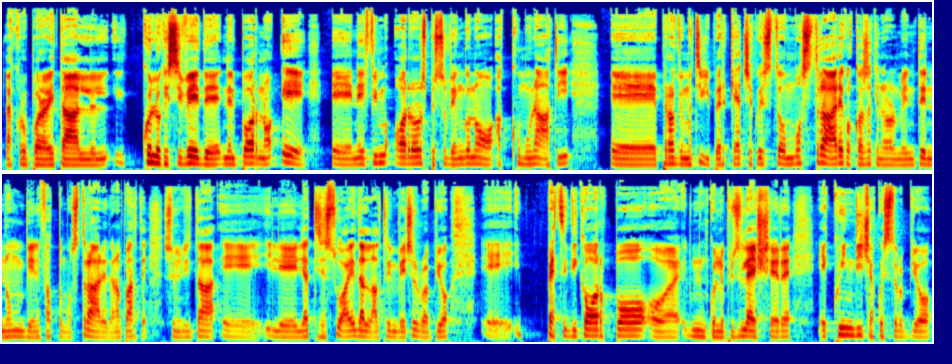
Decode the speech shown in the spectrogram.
la corporalità, l- quello che si vede nel porno e, e nei film horror spesso vengono accomunati eh, per ovvi motivi, perché c'è questo mostrare qualcosa che normalmente non viene fatto mostrare, da una parte solidità e gli, gli atti sessuali, dall'altra invece proprio eh, pezzi di corpo, eh, in quello più slasher, e quindi c'è questa proprio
